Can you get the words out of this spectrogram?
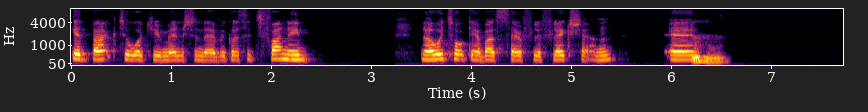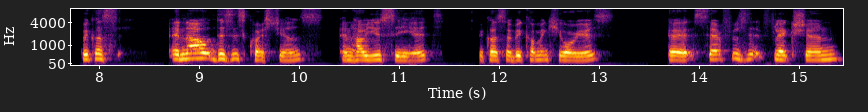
get back to what you mentioned there because it's funny. Now we're talking about self-reflection and mm-hmm. because and now this is questions and how you see it because i'm becoming curious uh, self-reflection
